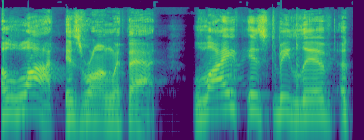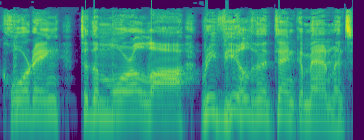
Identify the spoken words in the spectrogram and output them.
A lot is wrong with that. Life is to be lived according to the moral law revealed in the Ten Commandments.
